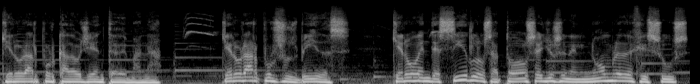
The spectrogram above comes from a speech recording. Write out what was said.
Quiero orar por cada oyente de Maná. Quiero orar por sus vidas. Quiero bendecirlos a todos ellos en el nombre de Jesús.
